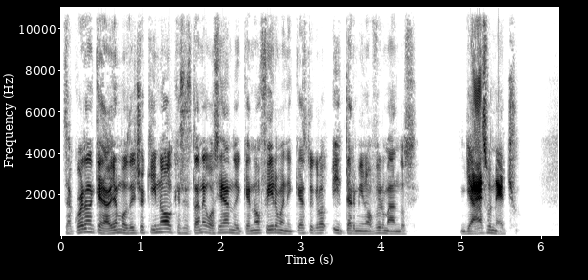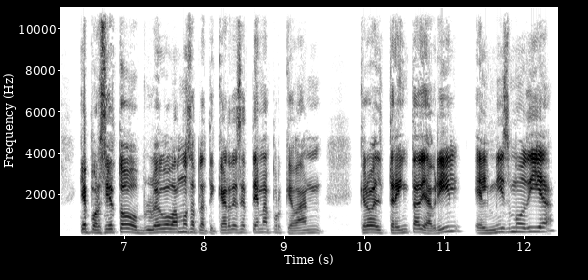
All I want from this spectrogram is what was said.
¿Se acuerdan que habíamos dicho aquí, no, que se está negociando y que no firman y que esto y que lo, y terminó firmándose? Ya es un hecho. Que por cierto, luego vamos a platicar de ese tema porque van, creo, el 30 de abril, el mismo día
